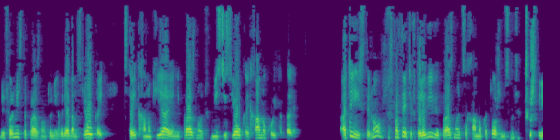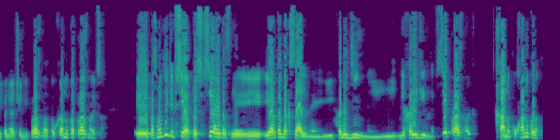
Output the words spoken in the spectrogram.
Реформисты празднуют, у них рядом с елкой стоит ханукия, и они празднуют вместе с елкой хануку и так далее. Атеисты, ну, смотрите, в Тель-Авиве празднуется ханука тоже, несмотря на то, что не понимают, что они празднуют, но ханука празднуется. И посмотрите все, то есть все отрасли, и, и ортодоксальные, и харидимные, и нехаридимные, все празднуют хануку. Ханука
